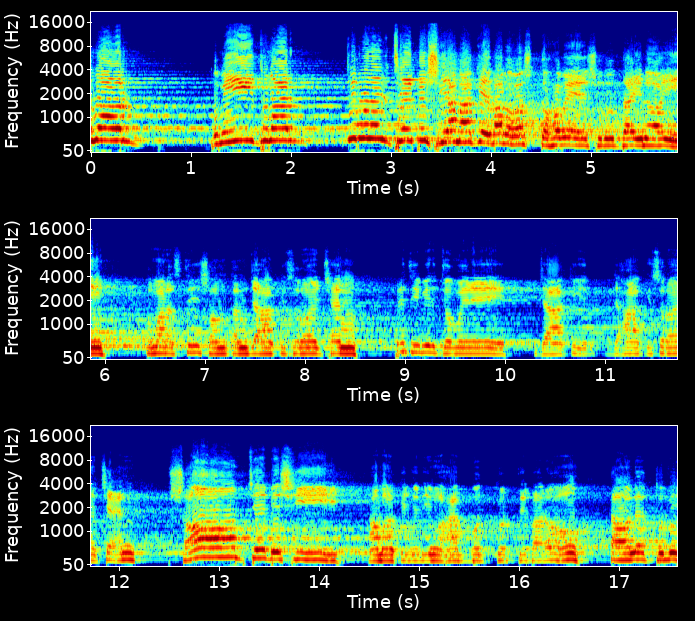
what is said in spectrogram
উমর, তুমি তোমার জীবনের চেয়ে বেশি আমাকে ভালোবাসতে হবে, শুধু তাই নয়, তোমার স্ত্রী, সন্তান যাহা কিছু রয়েছেন, পৃথিবীর জমিনে যাহা কি, যাহা কিছু রয়েছেন, সবচেয়ে বেশি আমাকে যদি মহাব্বত করতে পারো, তাহলে তুমি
